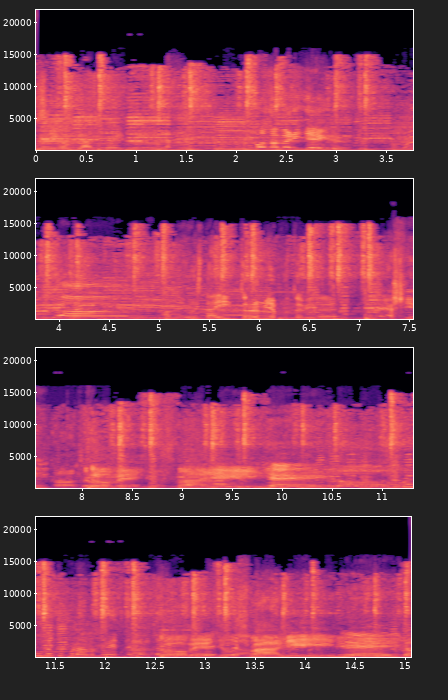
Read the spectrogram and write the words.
Sigo blanco aí. Foga marinheiro. A me gusta a intro na miña puta vida, eh? É así. Catro vellos mariñeiros polas veces Robellos mariñeiros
